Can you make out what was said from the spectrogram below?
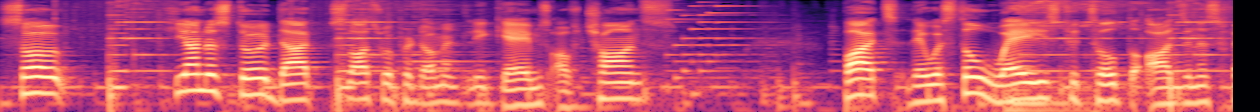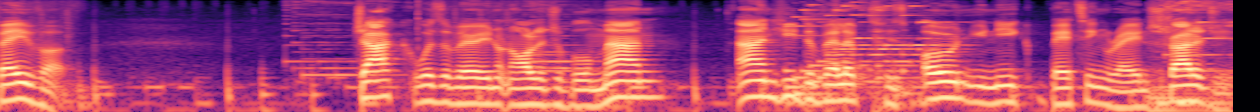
So, he understood that slots were predominantly games of chance, but there were still ways to tilt the odds in his favor. Jack was a very knowledgeable man and he developed his own unique betting range strategy.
